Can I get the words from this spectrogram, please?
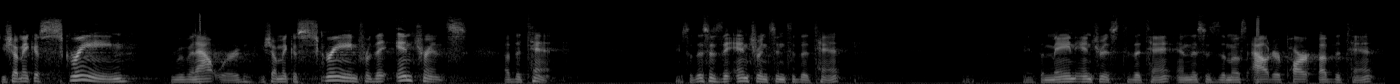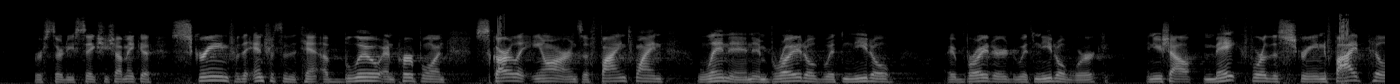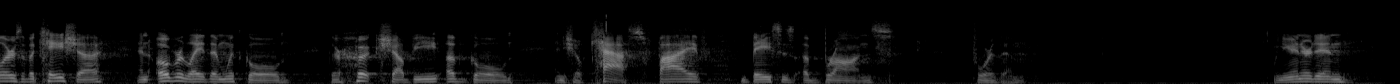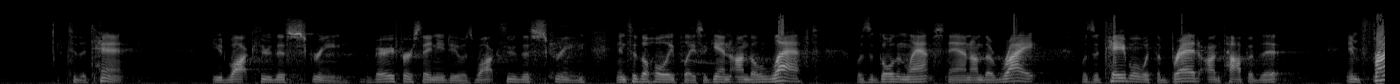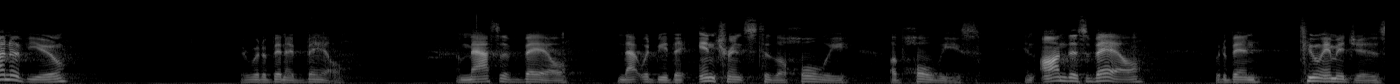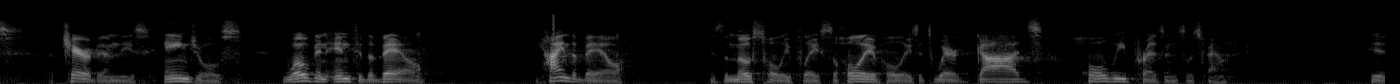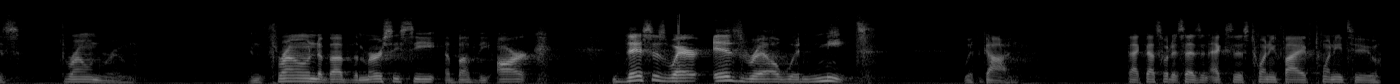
You shall make a screen, moving outward, you shall make a screen for the entrance of the tent. Okay, so this is the entrance into the tent. The main entrance to the tent, and this is the most outer part of the tent. Verse 36 You shall make a screen for the entrance of the tent of blue and purple and scarlet yarns of fine twined linen embroidered with needle embroidered with needlework and you shall make for the screen five pillars of acacia and overlay them with gold. Their hook shall be of gold, and you shall cast five bases of bronze for them. When you entered in to the tent, you'd walk through this screen. The very first thing you do is walk through this screen into the holy place. Again, on the left was the golden lampstand. On the right was a table with the bread on top of it. In front of you, there would have been a veil a massive veil, and that would be the entrance to the Holy of Holies. And on this veil would have been two images of cherubim, these angels, woven into the veil. Behind the veil is the most holy place, the Holy of Holies. It's where God's holy presence was found. His throne room. Enthroned above the mercy seat, above the ark, this is where Israel would meet with God. In fact, that's what it says in Exodus 25 22.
